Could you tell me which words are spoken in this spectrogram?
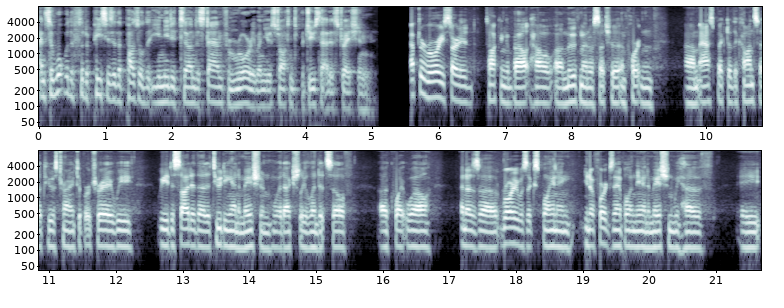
And so, what were the sort of pieces of the puzzle that you needed to understand from Rory when you were starting to produce that illustration? After Rory started talking about how uh, movement was such an important um, aspect of the concept he was trying to portray, we we decided that a 2D animation would actually lend itself uh, quite well. And as uh, Rory was explaining, you know, for example, in the animation, we have a,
